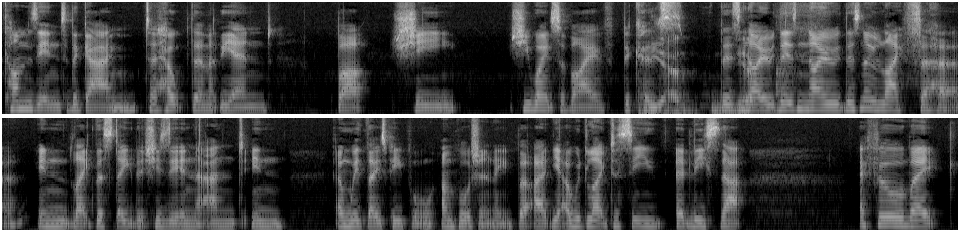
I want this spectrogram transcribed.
comes into the gang to help them at the end, but she she won't survive because Yeah, there's yeah. no there's no there's no life for her in like the state that she's in and in and with those people unfortunately but I, yeah i would like to see at least that i feel like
